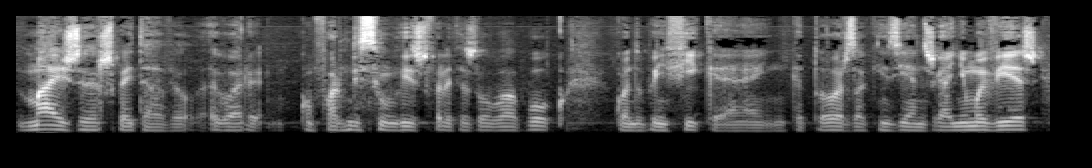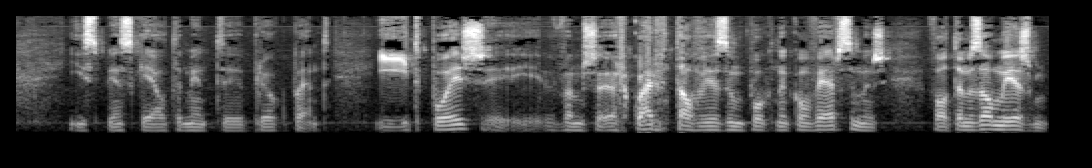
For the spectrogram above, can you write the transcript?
mais respeitável. Agora, conforme disse o Luís Freitas Lobo há pouco, quando o Benfica, em 14 ou 15 anos, ganha uma vez, isso penso que é altamente preocupante. E depois, eh, vamos recuar talvez um pouco na conversa, mas voltamos ao mesmo.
